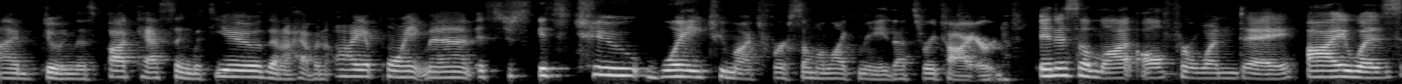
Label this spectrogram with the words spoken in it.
I'm doing this podcasting with you. Then I have an eye appointment. It's just, it's too, way too much for someone like me that's retired. It is a lot all for one day. I was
